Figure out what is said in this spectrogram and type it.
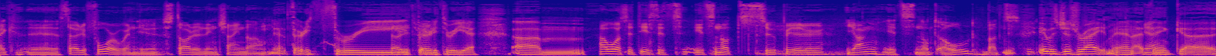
like uh, 34 when you started in Shinedown. Yeah, 33, 33. 33, yeah. Um, How was it? Is it? It's not super young. It's not old, but it was just right, man. I Yeah. think uh,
